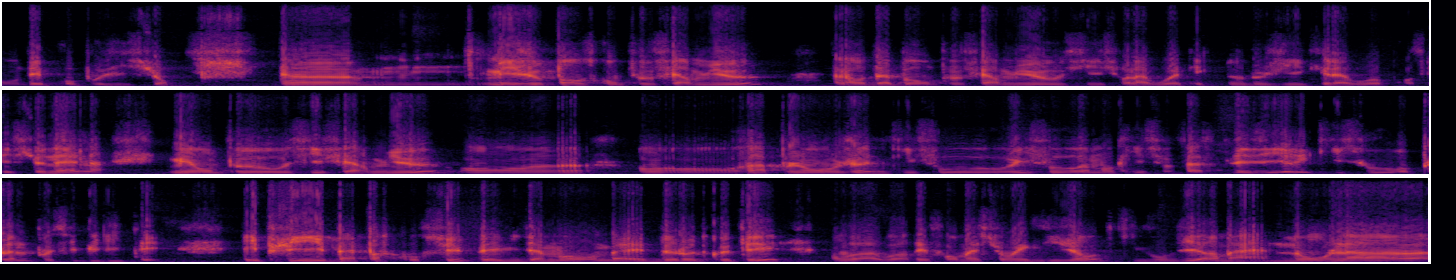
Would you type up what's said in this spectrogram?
ont des propositions. mais je pense qu'on peut faire mieux. Alors d'abord, on peut faire mieux aussi sur la voie technologique et la voie professionnelle, mais on peut aussi faire mieux en, en, rappelant aux jeunes qu'il faut, il faut vraiment qu'ils se fassent plaisir et qu'ils s'ouvrent plein de possibilités. Et puis, bah, Parcoursup, évidemment, bah, de l'autre côté, on va avoir des formations exigeantes qui vont dire, bah, non, là,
